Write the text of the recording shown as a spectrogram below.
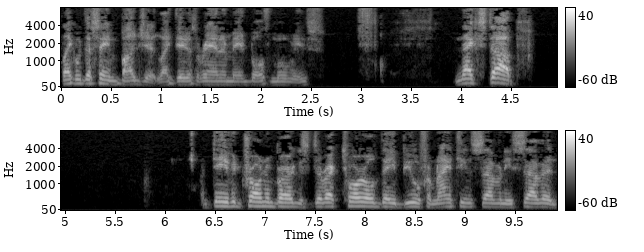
Like with the same budget, like they just ran and made both movies. Next up, David Cronenberg's directorial debut from 1977,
